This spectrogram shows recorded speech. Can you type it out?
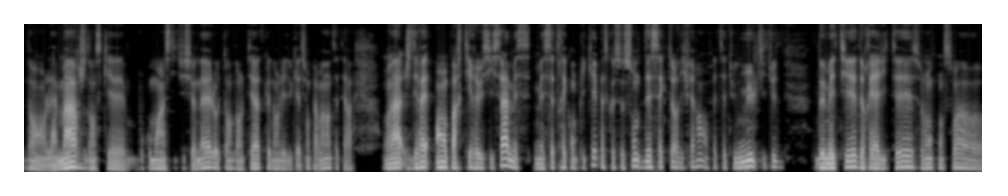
dans la marge, dans ce qui est beaucoup moins institutionnel, autant dans le théâtre que dans l'éducation permanente, etc. On a, je dirais, en partie réussi ça, mais mais c'est très compliqué parce que ce sont des secteurs différents. En fait, c'est une multitude de métiers, de réalités, selon qu'on soit euh,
